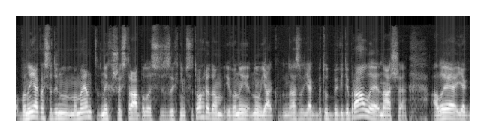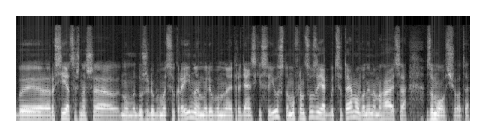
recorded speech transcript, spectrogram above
вони якось в один момент в них щось трапилось з їхнім світоглядом, і вони, ну як, нас якби тут би відібрали наше, але якби Росія це ж наша. Ну, ми дуже любимо цю країну, і ми любимо навіть Радянський Союз, тому французи якби цю тему вони намагаються замовчувати.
